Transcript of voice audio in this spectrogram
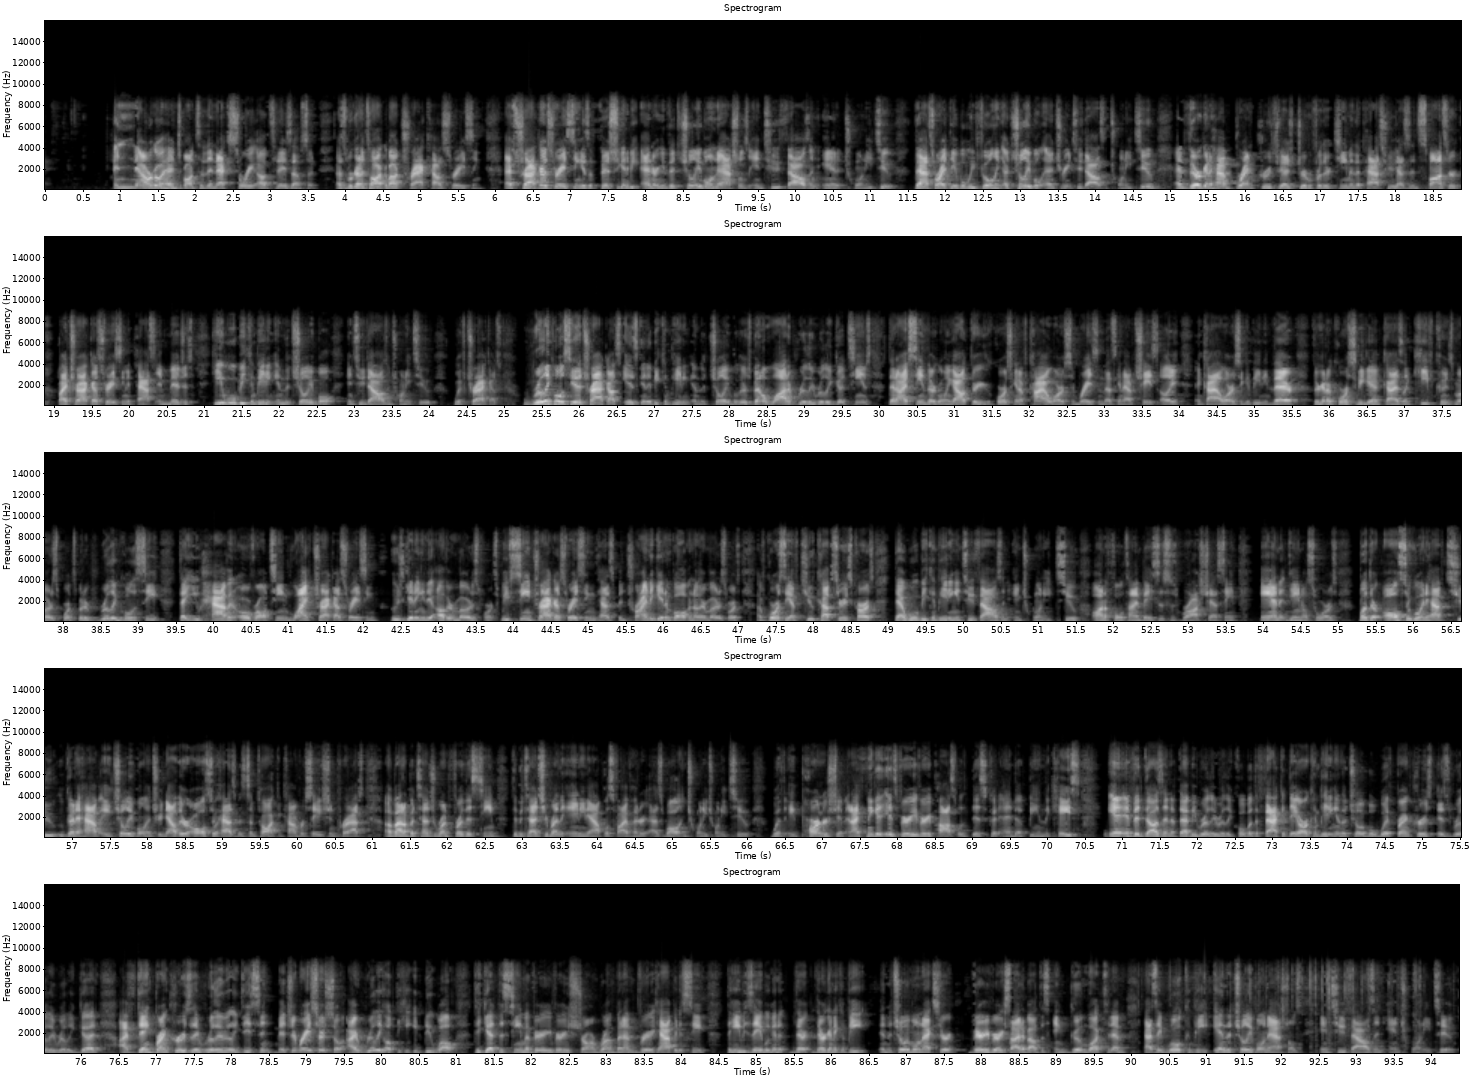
And now we're going to jump on to the next story of today's episode, as we're going to talk about Trackhouse Racing. As Trackhouse Racing is officially going to be entering the Chili Bowl Nationals in 2022. That's right, they will be filming a Chili Bowl entry in 2022, and they're going to have Brent Crews, who has driven for their team in the past, who has been sponsored by Trackhouse Racing in the past in midgets. He will be competing in the Chili Bowl in 2022 with Trackhouse. Really cool to see that Trackhouse is going to be competing in the Chili Bowl. There's been a lot of really, really good teams that I've seen they're going out there. You're, of course, going to have Kyle Larson racing. That's going to have Chase Elliott and Kyle Larson competing there. They're going to, of course, be getting guys like Keith Kunz Motorsports, but it's really cool to see that you have an overall team like Trackhouse Racing who's getting into other motorsports. We've seen Trackhouse Racing has been trying to get involved in other motorsports. Of course, they have two Cup Series cars that will be competing in 2022 on a full-time basis Is Ross Chastain and Daniel Suarez, but they're also going to have two going to have a Chili Bowl entry. Now there also has been some talk and conversation perhaps about a potential run for this team to potentially run the Indianapolis 500 as well in 2022 with a partnership. And I think it is very very possible that this could end up being the case. And if it doesn't, if that'd be really really cool. But the fact that they are competing in the Chili Bowl with Brent Crews is really really good. I think Brent Crews is a really really decent midget racer, so I really hope that he can do well to get this team a very very strong run. But I'm very happy happy to see that he was able to they're they're going to compete in the Chili Bowl next year. Very very excited about this and good luck to them as they will compete in the Chili Bowl Nationals in 2022.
